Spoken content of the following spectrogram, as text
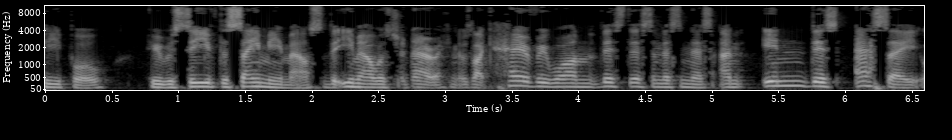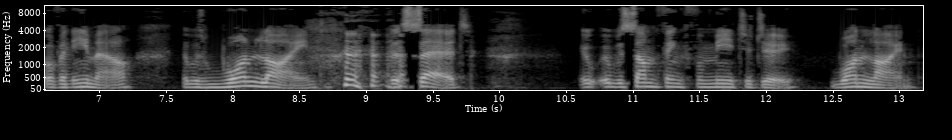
people who received the same email. So the email was generic, and it was like, "Hey everyone, this, this, and this, and this." And in this essay of an email, there was one line that said it, it was something for me to do. One line.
